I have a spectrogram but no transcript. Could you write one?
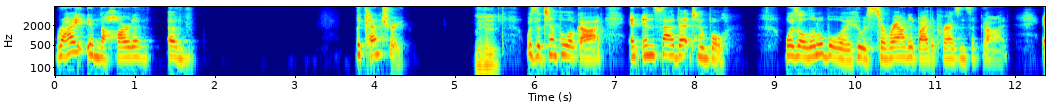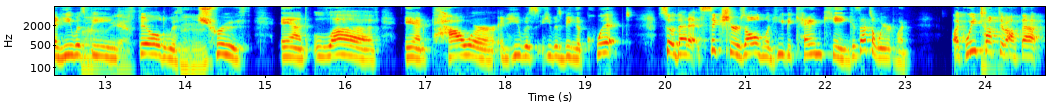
right in the heart of, of the country Mhm. was the temple of God. And inside that temple was a little boy who was surrounded by the presence of God. And he was being yeah. filled with Mhm. truth and love and power. And he was he was being equipped so that at six years old, when he became king, because that's a weird one. Like we talked about that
